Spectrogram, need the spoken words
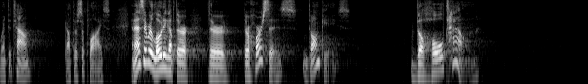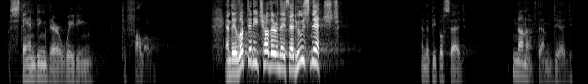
Went to town, got their supplies, and as they were loading up their, their, their horses, donkeys, the whole town was standing there waiting to follow. And they looked at each other and they said, Who snitched? And the people said, None of them did.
